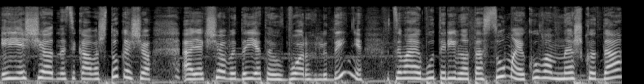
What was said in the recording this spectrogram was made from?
І є ще одна цікава штука, що а, якщо ви даєте в борг людині, це має бути рівно та сума, яку вам не шкода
